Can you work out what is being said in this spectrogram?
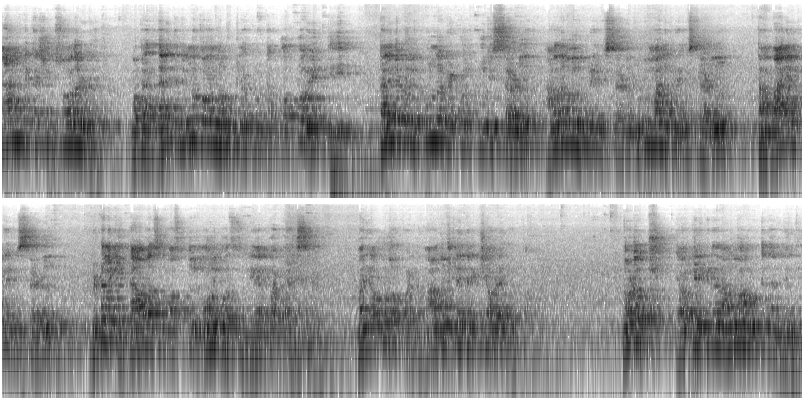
కార్మిక సోదరుడు ఒక దళిత నిమ్న కులంలో పుట్టినటువంటి గొప్ప వ్యక్తి తల్లిదండ్రులు పూల్లో పెట్టుకొని పూజిస్తాడు అన్నదమ్ములను ప్రేమిస్తాడు కుటుంబాన్ని ప్రేమిస్తాడు తన భార్యను ప్రేమిస్తాడు బిడ్డలకి కావాల్సిన వస్తువులు మౌలిక వస్తువులు ఏర్పాటు చేస్తాడు. మరి ఎవరు గొప్ప అంటే? నా దృష్టిలో అయితే రిక్షా వాడే గొప్ప. నో డౌట్ ఎవరికైనా ఇక్కడ అనుమానం ఉంటే దాన్ని నేను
